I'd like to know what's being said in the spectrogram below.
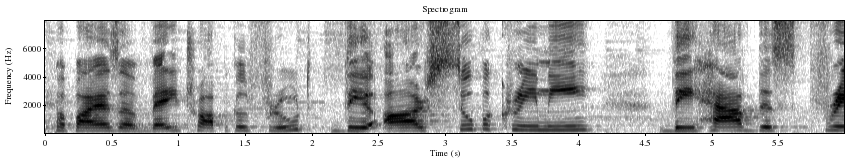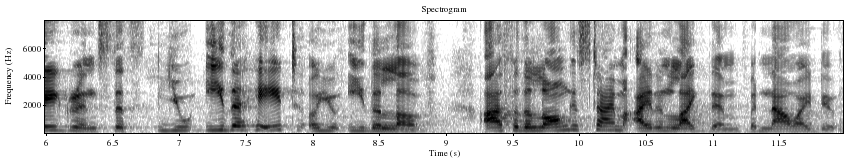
papayas are very tropical fruit. They are super creamy they have this fragrance that you either hate or you either love. Uh, for the longest time, I didn't like them, but now I do.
